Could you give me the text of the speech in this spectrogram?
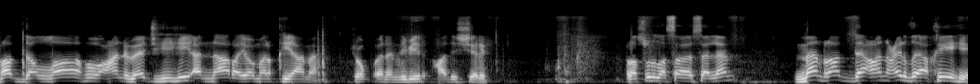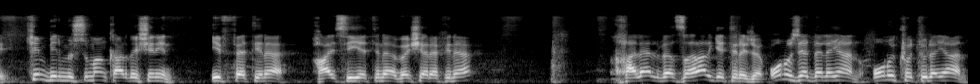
raddallahu an vecihihi en nâra yevmel kıyame. Çok önemli bir hadis-i şerif. Resulullah sallallahu aleyhi ve sellem Men radde an irdi ahihi. Kim bir Müslüman kardeşinin iffetine, haysiyetine ve şerefine halel ve zarar getirecek, onu zedeleyen, onu kötüleyen,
